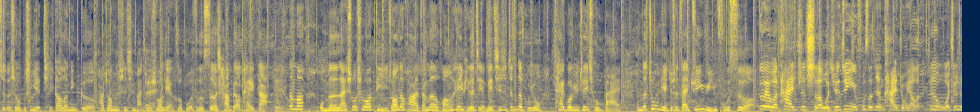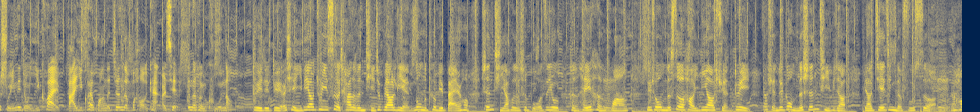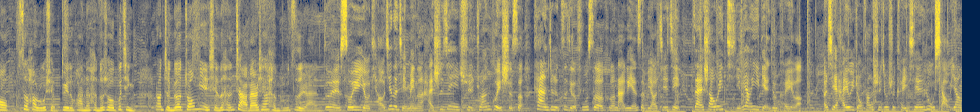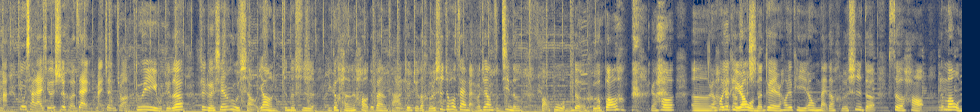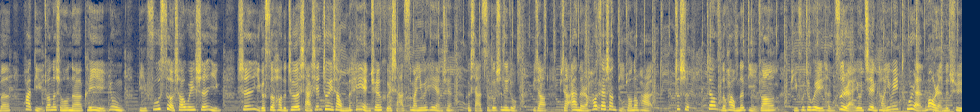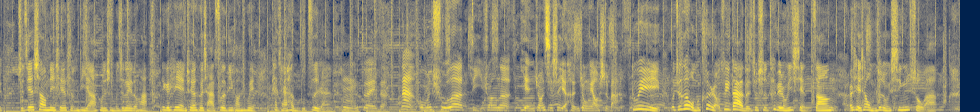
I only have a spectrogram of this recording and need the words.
始的时候不是也提到了那个化妆的事情嘛？就是说脸和脖子的色差不要太大。嗯，那么我们来说说底妆的话，咱们黄黑皮的姐妹其实真的不用太过于追求白，我们的重点就是在均匀肤色。对我太支持了，我觉得均匀肤色真的太重要了。就是我就是属于那种一块白一块黄的，真的不好看，而且真的很苦恼。对对对，而且一定要注意色差的问题，就不要脸弄得特别白，然后身体啊或者是脖子又很黑很黄。所以说我们的色号一定要选对，要选对跟我们的身体比较比较接近的肤色。嗯，然后色号如果选不对的话呢，很多时候不仅让整个妆面显得很假白，而且还很不自然。对，所以有条件的姐妹呢，还是建议去专柜试色，看就是自己的肤色和哪个颜色比较接近，再稍微提亮一点就可以了。而且还有一种方式，就是可以先入小样嘛，用下来觉得适合再买正装。对，我觉得这个先入小样真的是一个很好的办法，就觉得合适之后再买嘛，这样子既能保护我们的荷包，然后嗯，然后又可以让我们对，然后又可以让我们买到合适的色号。那么我们画底妆的时候呢，可以用比肤色稍微深一深一个色号的遮瑕，先遮一下我们的黑眼圈和瑕疵嘛，因为黑眼圈和瑕疵都是那种比较比较暗的，然后再上底妆的话，就是这样子的话，我们的底妆皮肤就会很自然又健康，因为突然贸然的去直接上那些粉底啊或者什么之类的话，那个黑眼圈和瑕疵的地方就会看起来很不自然。嗯，对的。那我们除了底妆呢，眼妆其实也很重要，是吧？对，我觉得我们困扰最大的就是特别容易显脏，而且像我们这种新手啊，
